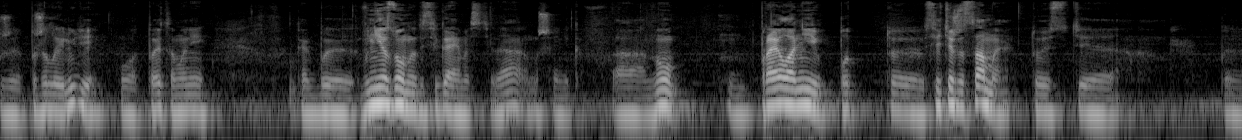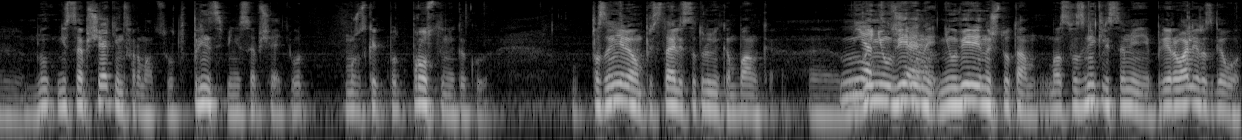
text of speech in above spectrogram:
уже пожилые люди, вот, поэтому они как бы вне зоны досягаемости да, мошенников. А, ну, правила они вот, э, все те же самые. То есть, э, э, ну, не сообщать информацию. Вот в принципе не сообщать. Вот, можно сказать, вот просто никакую. Позвонили вам, представили сотрудникам банка. Э, Нет, Вы не уверены, не уверены, что там у вас возникли сомнения, прервали разговор,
